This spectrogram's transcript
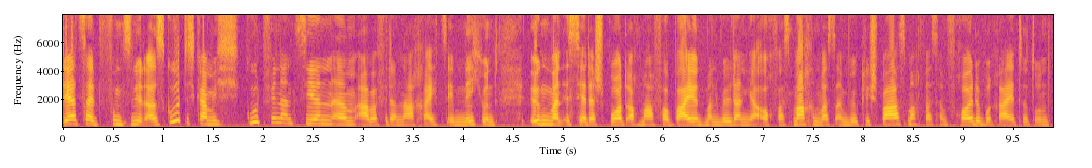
Derzeit funktioniert alles gut, ich kann mich gut finanzieren, ähm, aber für danach reicht es eben nicht. Und irgendwann ist ja der Sport auch mal vorbei und man will dann ja auch was machen, was einem wirklich Spaß macht, was einem Freude bereitet. Und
